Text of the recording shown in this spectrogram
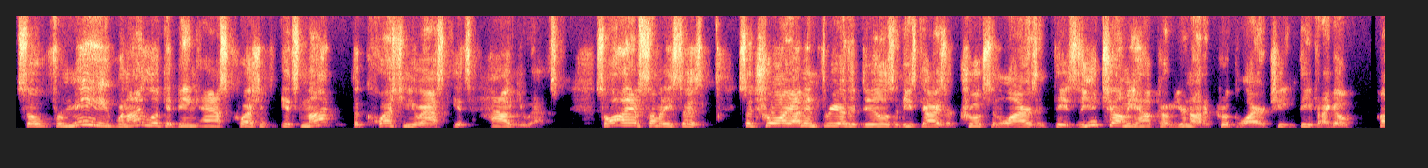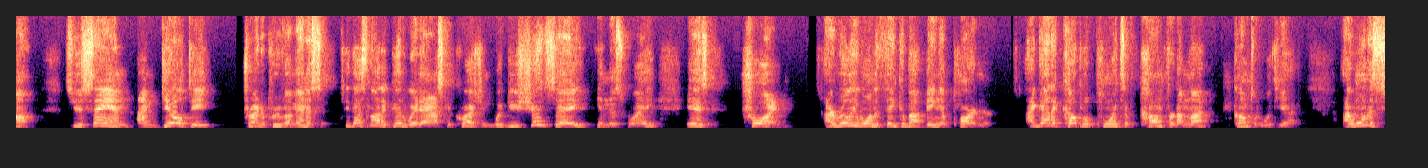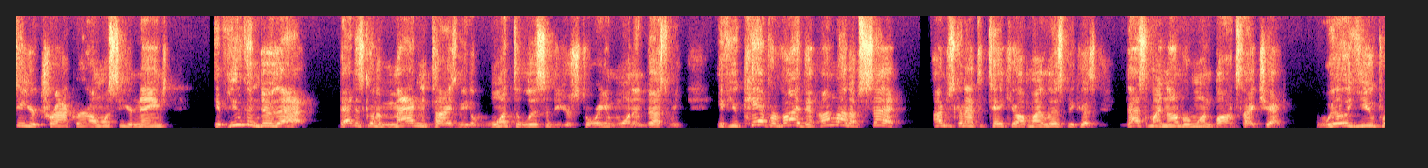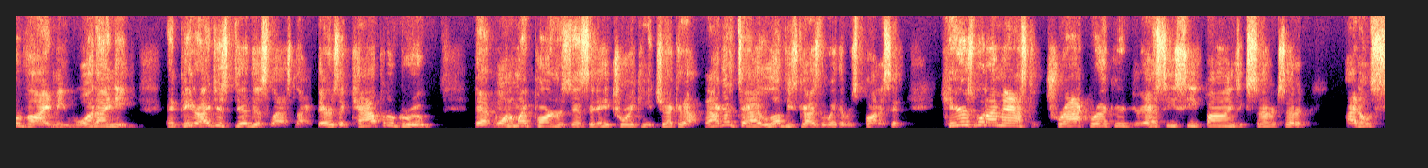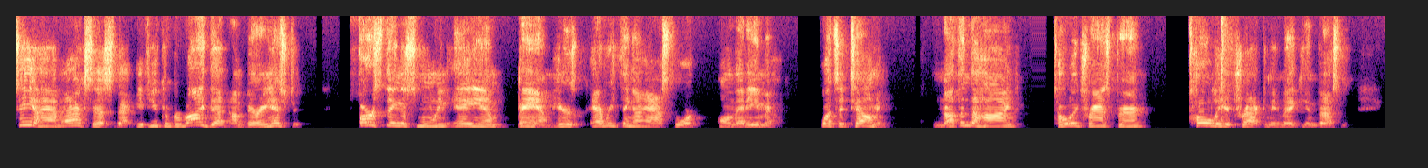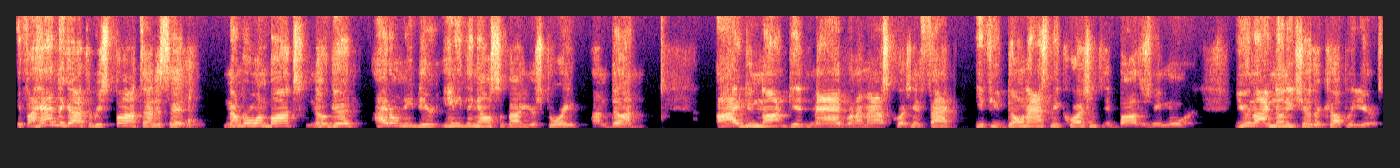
So for me, when I look at being asked questions, it's not the question you ask, it's how you ask. So I'll have somebody says, so, Troy, I'm in three other deals, and these guys are crooks and liars and thieves. So, you tell me how come you're not a crook, liar, cheat, and thief? And I go, huh. So, you're saying I'm guilty, try to prove I'm innocent. See, that's not a good way to ask a question. What you should say in this way is, Troy, I really want to think about being a partner. I got a couple of points of comfort I'm not comfortable with yet. I want to see your tracker, I want to see your names. If you can do that, that is going to magnetize me to want to listen to your story and want to invest in me. If you can't provide that, I'm not upset I'm just going to have to take you off my list because that's my number one box I check. Will you provide me what I need? And Peter, I just did this last night. There's a capital group that one of my partners in said, Hey, Troy, can you check it out? And I got to tell you, I love these guys the way they respond. I said, Here's what I'm asking track record, your SEC filings, et cetera, et cetera. I don't see I have access to that. If you can provide that, I'm very interested. First thing this morning, AM, bam, here's everything I asked for on that email. What's it tell me? Nothing to hide, totally transparent, totally attracted me to make the investment. If I hadn't got the response, I'd have said, number one box, no good. I don't need to hear anything else about your story. I'm done. I do not get mad when I'm asked questions. In fact, if you don't ask me questions, it bothers me more. You and I have known each other a couple of years.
